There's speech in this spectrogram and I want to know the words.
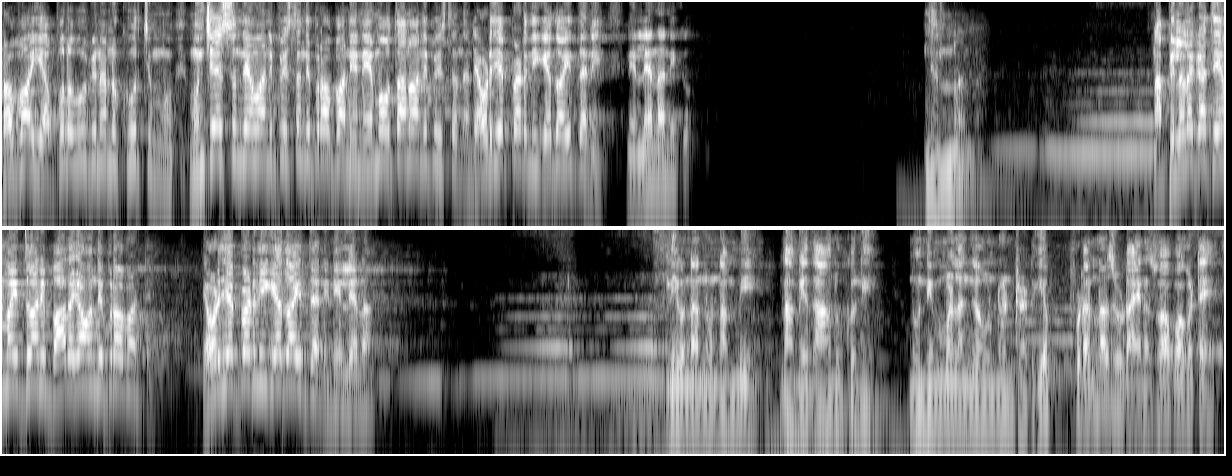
ప్రభా ఈ అప్పుల ఊపి నన్ను కూర్చి ము- ముంచేస్తుందేమో అనిపిస్తుంది ప్రభా. నేను ఏమవుతానో అనిపిస్తుంది అండి ఎవడు చెప్పాడు నీకేదో అయిద్దని? నేను లేనా నీకు? నేనున్నాను నా పిల్లల గత ఏమైద్దో అని బాధగా ఉంది ప్రభా అంటే. ఎవడు చెప్పాడు నీకేదో అయిద్దని? నేను లేనా? నీవు నన్ను నమ్మి నా మీద ఆనుకొని నువ్వు నిమ్మళంగా ఉండు అంటాడు. ఎప్పుడన్నా చూడు ఆయన శోభ ఒకటే.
